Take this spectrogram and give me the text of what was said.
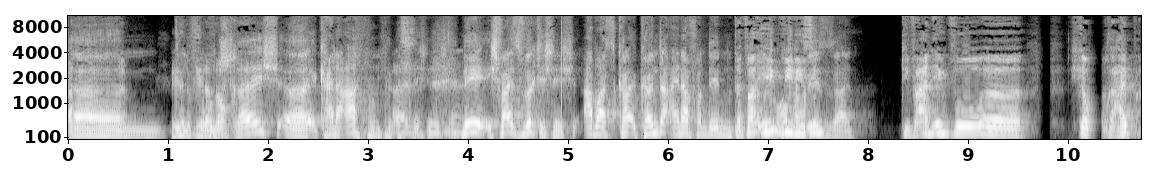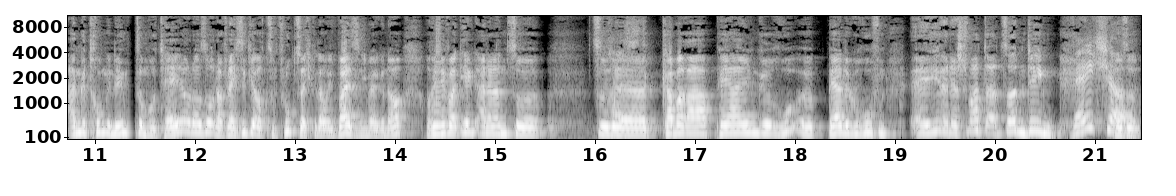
Ähm, noch? Telefonstreich, äh, keine Ahnung. Weiß ich nicht, ja. Nee, ich weiß wirklich nicht. Aber es kö- könnte einer von denen Das war irgendwie, die gewesen sind, sein. die waren irgendwo, äh, ich glaube, halb angetrunken in irgendeinem Hotel oder so, oder vielleicht sind die auch zum Flugzeug gelaufen, ich weiß es nicht mehr genau. Auf jeden Fall hat irgendeiner dann zu, zu der Kameraperlen geru äh, Perle gerufen, ey, hier, der Schwatte hat so ein Ding. Welcher? Also,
